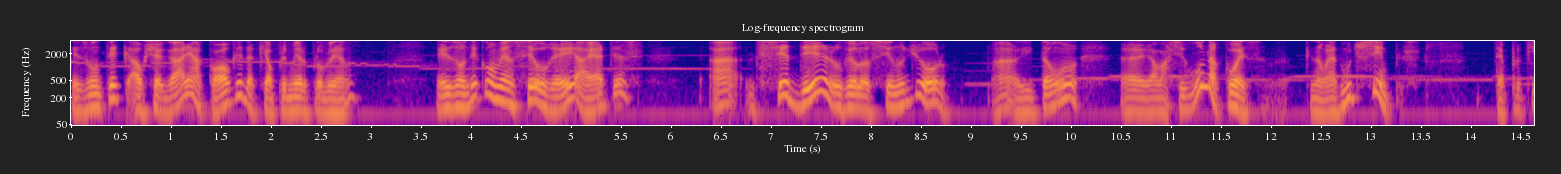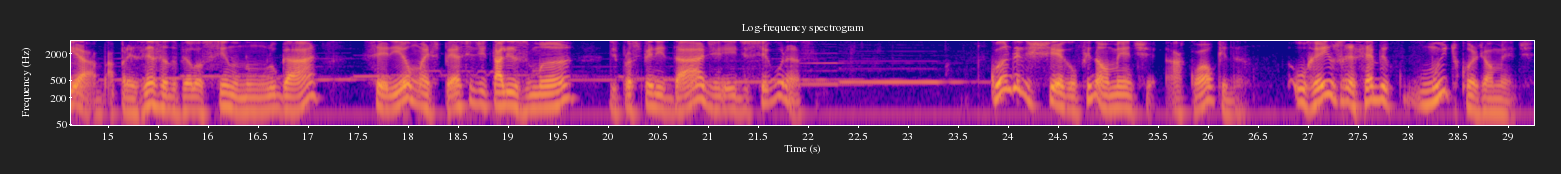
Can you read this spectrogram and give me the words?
Eles vão ter, ao chegarem a Cólquida, que é o primeiro problema, eles vão ter que convencer o rei, Aétes, a ceder o velocino de ouro. Ah, então, é, é uma segunda coisa, que não é muito simples. Até porque a, a presença do velocino num lugar seria uma espécie de talismã de prosperidade e de segurança. Quando eles chegam finalmente a Cólquida, o rei os recebe muito cordialmente.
